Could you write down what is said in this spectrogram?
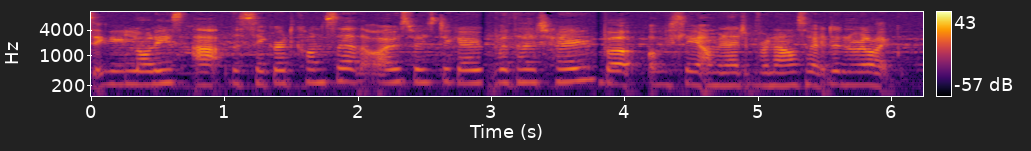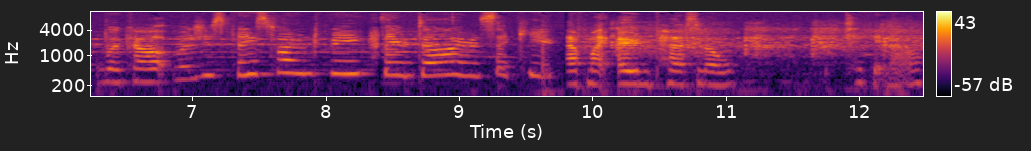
Basically, Lolly's at the Sigrid concert that I was supposed to go with her to, but obviously I'm in Edinburgh now, so it didn't really like work out. But she's FaceTimed me same time. It's so cute. I have my own personal ticket now.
